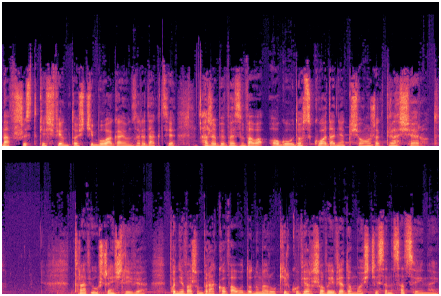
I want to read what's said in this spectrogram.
na wszystkie świętości, błagając redakcję, ażeby wezwała ogół do składania książek dla sierot. Trafił szczęśliwie, ponieważ brakowało do numeru kilkuwierszowej wiadomości sensacyjnej.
